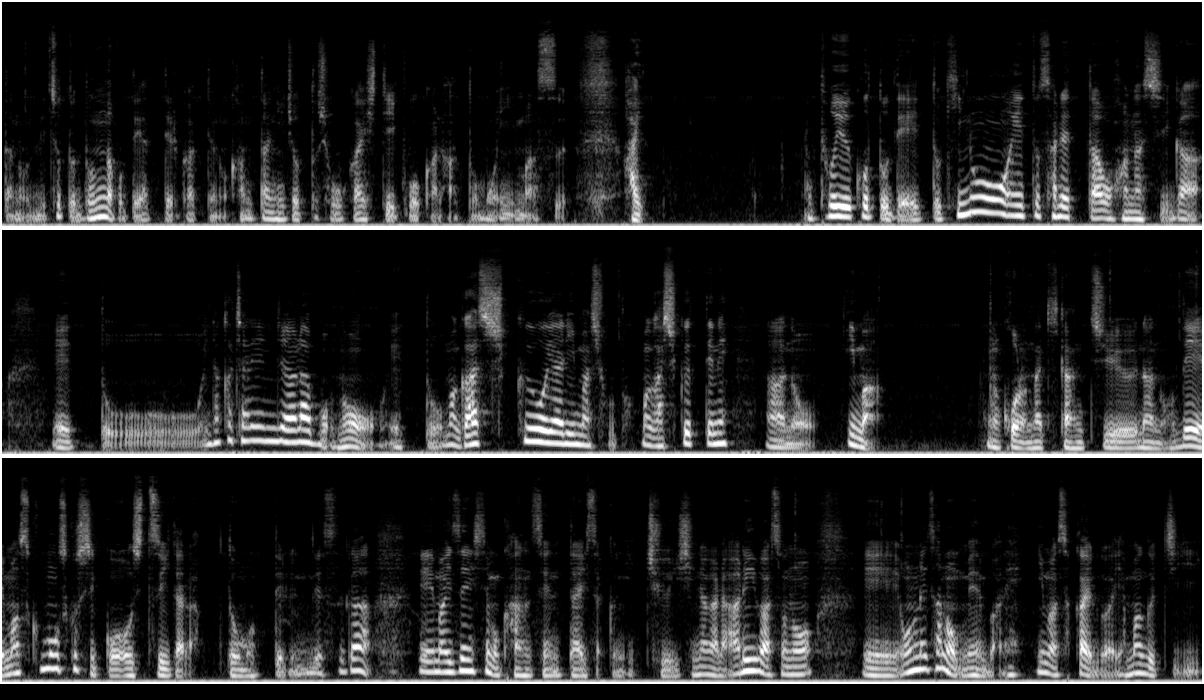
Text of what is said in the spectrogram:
たのでちょっとどんなことやってるかっていうのを簡単にちょっと紹介していこうかなと思います。はいということで、えっと、昨日、えっと、されたお話が、えっと、田舎チャレンジャーラボの、えっとまあ、合宿をやりましょうと。まあ、合宿ってね、あの今、コロナ期間中なので、まあ、そこもう少しこう落ち着いたらと思ってるんですが、えー、まあいずれにしても感染対策に注意しながらあるいはその、えー、オンラインサロンメンバーね今堺部は山口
